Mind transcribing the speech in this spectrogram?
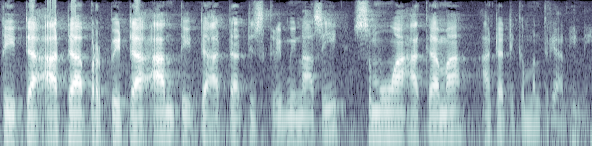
Tidak ada perbedaan, tidak ada diskriminasi, semua agama ada di kementerian ini.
